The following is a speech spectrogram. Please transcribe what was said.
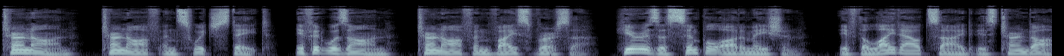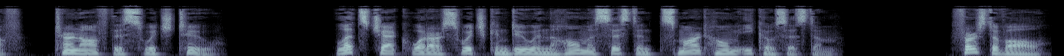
Turn on, turn off and switch state. If it was on, turn off and vice versa. Here is a simple automation, if the light outside is turned off, turn off this switch too. Let's check what our switch can do in the Home Assistant smart home ecosystem. First of all,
